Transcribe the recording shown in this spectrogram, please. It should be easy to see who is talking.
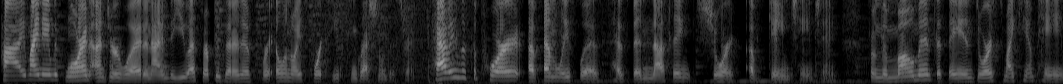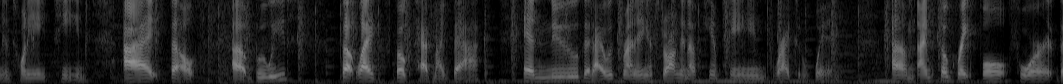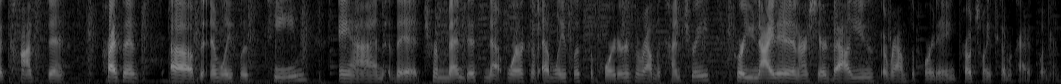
Speaker 1: Hi, my name is Lauren Underwood, and I'm the U.S. Representative for Illinois' 14th Congressional District. Having the support of Emily's List has been nothing short of game changing. From the moment that they endorsed my campaign in 2018, I felt uh, buoyed, felt like folks had my back, and knew that I was running a strong enough campaign where I could win. Um, I'm so grateful for the constant presence of the Emily's List team and the tremendous network of Emily's List supporters around the country who are united in our shared values around supporting pro choice Democratic women.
